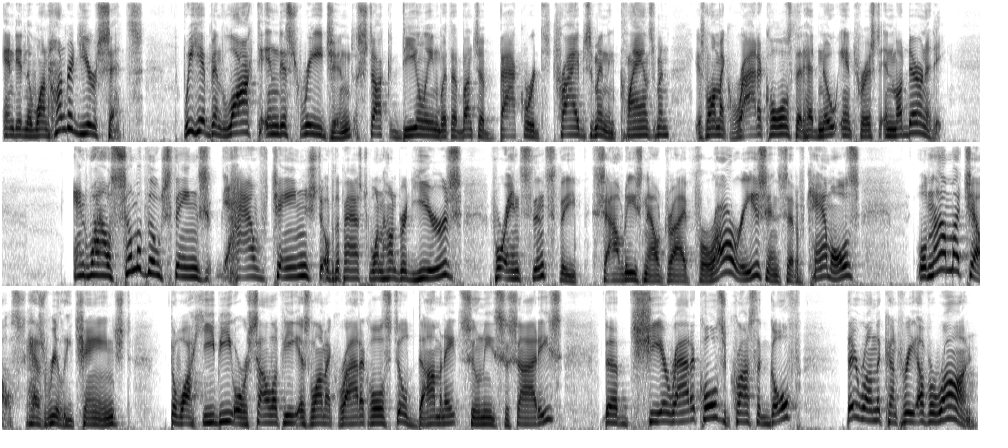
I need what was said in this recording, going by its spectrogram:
And in the 100 years since, we have been locked in this region, stuck dealing with a bunch of backwards tribesmen and clansmen, Islamic radicals that had no interest in modernity. And while some of those things have changed over the past 100 years, for instance, the Saudis now drive Ferraris instead of camels, well, not much else has really changed. The Wahhabi or Salafi Islamic radicals still dominate Sunni societies. The Shia radicals across the Gulf, they run the country of Iran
